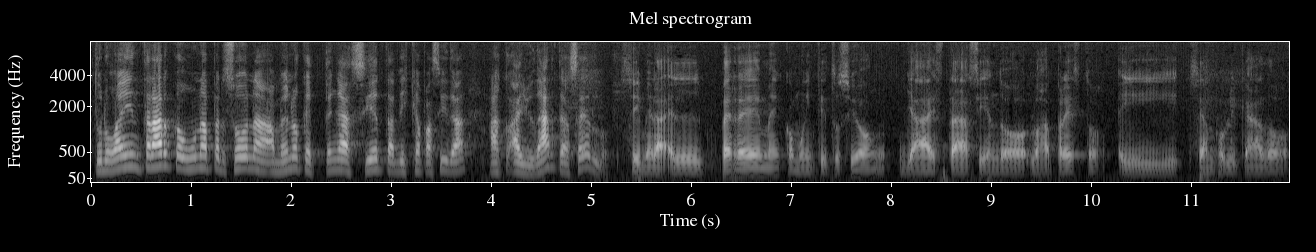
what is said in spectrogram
tú no vas a entrar con una persona, a menos que tenga cierta discapacidad, a, ayudarte a hacerlo. Sí, mira, el PRM como institución ya está haciendo los aprestos y se han publicado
